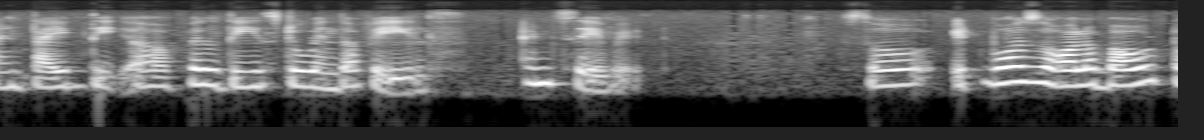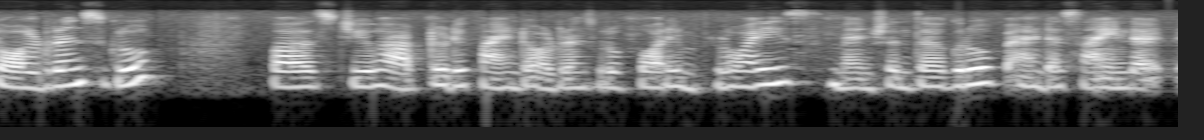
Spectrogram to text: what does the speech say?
and type the uh, fill these two in the fields and save it so it was all about tolerance group. First you have to define tolerance group for employees mention the group and assign that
